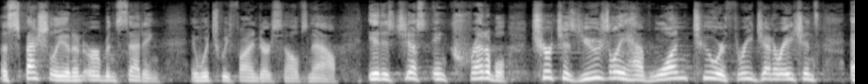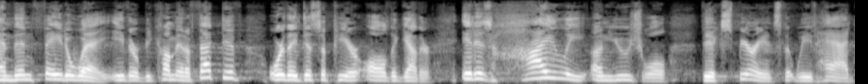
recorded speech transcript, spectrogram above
especially in an urban setting in which we find ourselves now. It is just incredible. Churches usually have one, two, or three generations and then fade away, either become ineffective or they disappear altogether. It is highly unusual, the experience that we've had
